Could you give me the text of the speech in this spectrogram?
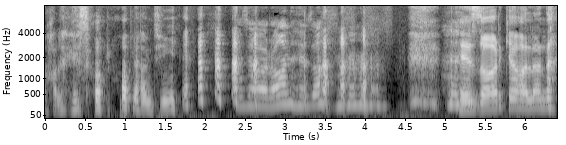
حالا هزاران همچین. هزاران هزار. هزار که حالا نه.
